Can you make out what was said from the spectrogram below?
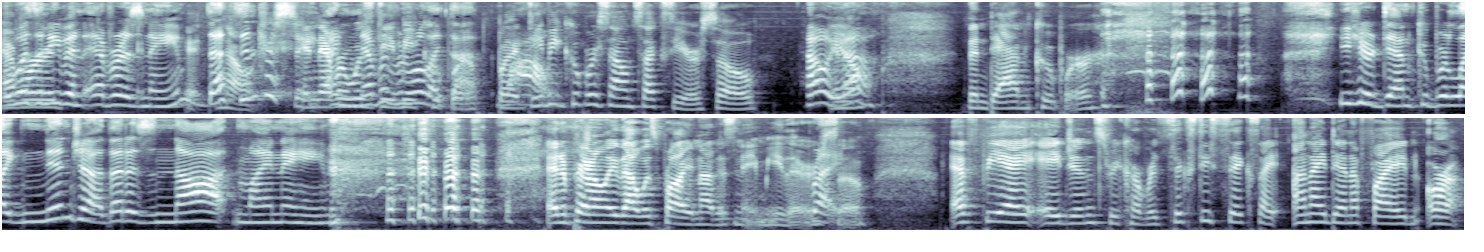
It wasn't even ever his name. it- That's no, interesting. It never I was never DB Cooper, like that. but Wow. DB Cooper sounds sexier, so Hell yeah. know, than Dan Cooper. You hear Dan Cooper like Ninja. That is not my name. And apparently that was probably not his name either. Right. So FBI agents recovered 66 i- unidentified or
